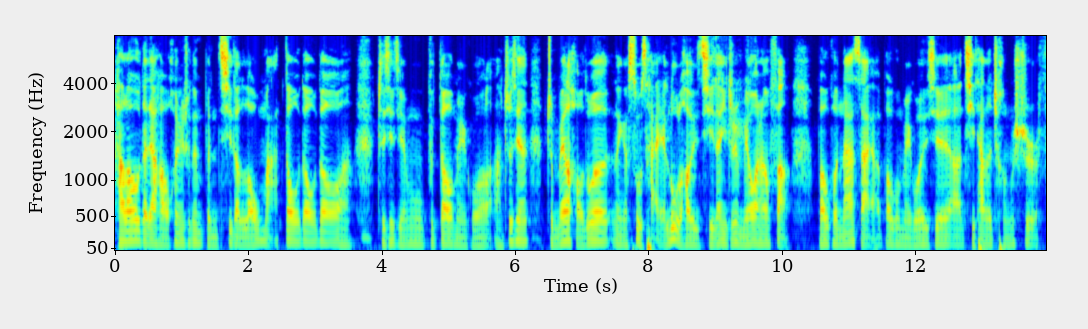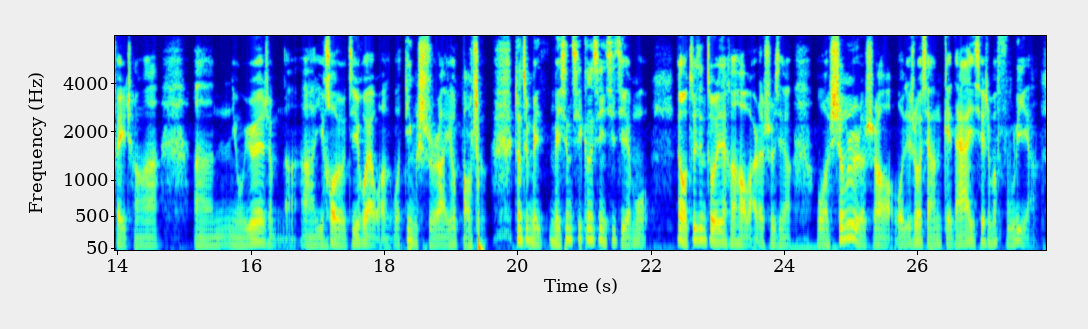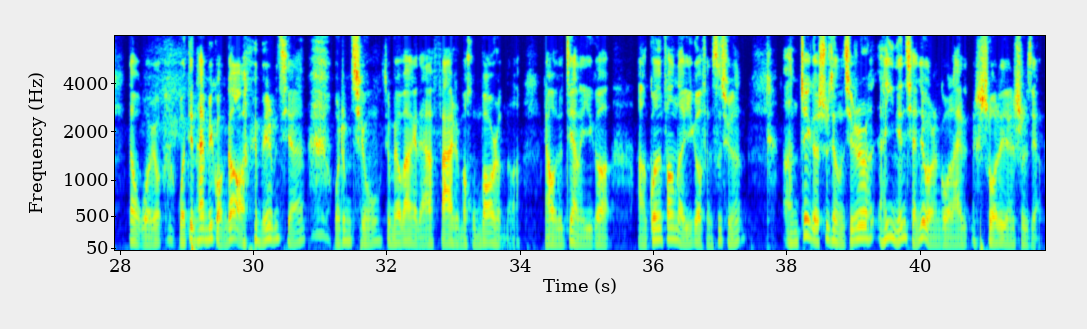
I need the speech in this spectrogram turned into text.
Hello，大家好，欢迎收听本期的老马叨叨叨啊！这期节目不叨美国了啊，之前准备了好多那个素材，也录了好几期，但一直没有往上放，包括 NASA 啊，包括美国一些啊其他的城市，费城啊，嗯，纽约什么的啊，以后有机会我我定时啊，以后保证争取每每星期更新一期节目。那我最近做了一件很好玩的事情，我生日的时候，我就说想给大家一些什么福利啊，但我又我电台没广告啊，没什么钱，我这么穷就没有办法给大家发什么红包什么的了，然后我就建了一个啊官方的一个粉丝群。嗯，这个事情其实一年前就有人跟我来 说这件事情，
